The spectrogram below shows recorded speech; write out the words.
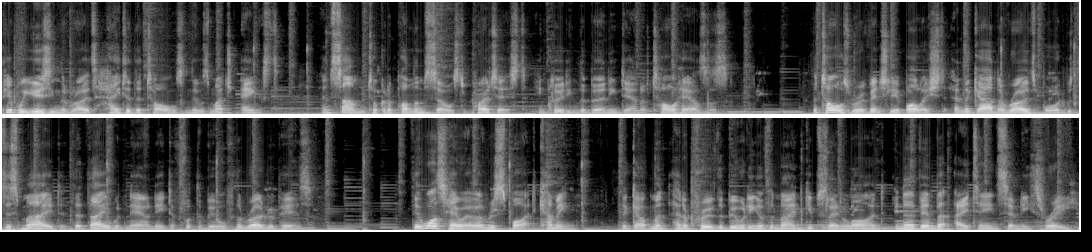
People using the roads hated the tolls and there was much angst, and some took it upon themselves to protest, including the burning down of toll houses. The tolls were eventually abolished and the Gardner Roads Board was dismayed that they would now need to foot the bill for the road repairs. There was, however, respite coming. The government had approved the building of the main Gippsland line in November 1873.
